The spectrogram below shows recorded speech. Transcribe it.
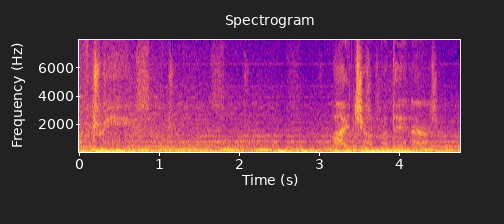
of Dreams by John Modena.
